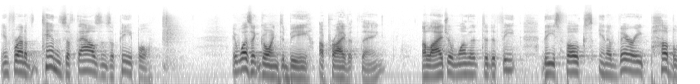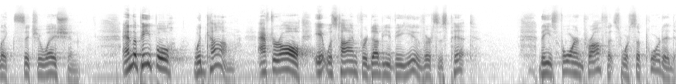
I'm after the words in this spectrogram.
in front of tens of thousands of people. It wasn't going to be a private thing. Elijah wanted to defeat these folks in a very public situation. And the people would come. After all, it was time for WVU versus Pitt. These foreign prophets were supported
